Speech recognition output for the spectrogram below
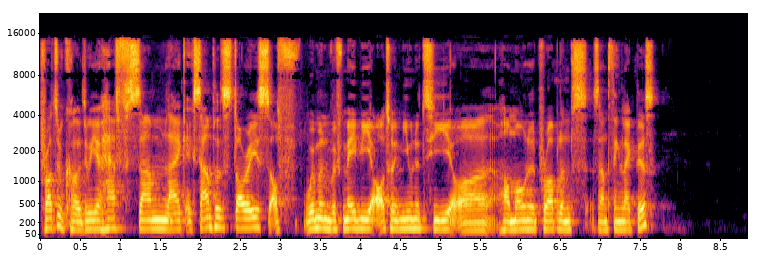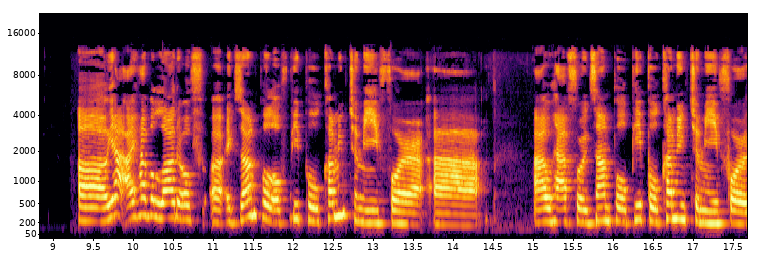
protocol. Do you have some like example stories of women with maybe autoimmunity or hormonal problems, something like this? Uh, yeah, I have a lot of uh, example of people coming to me for uh, I have, for example, people coming to me for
